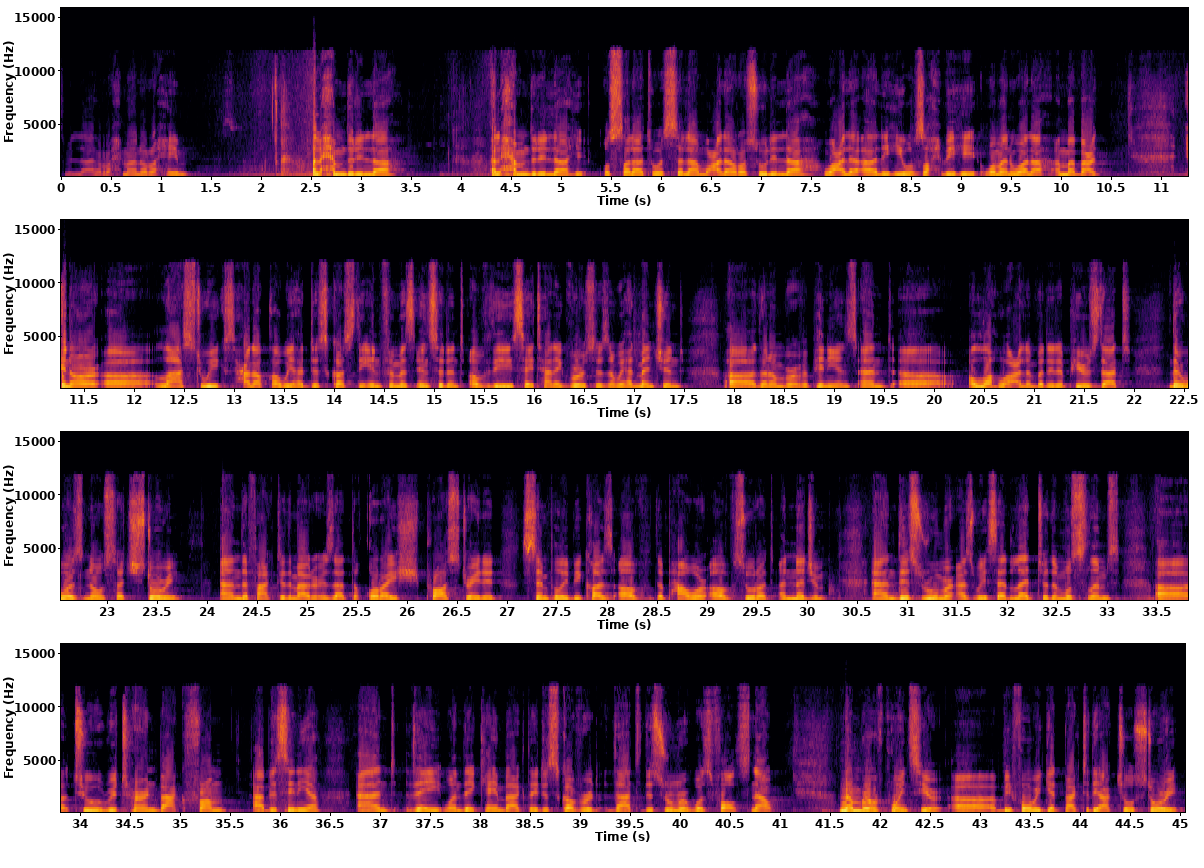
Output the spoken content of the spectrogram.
بسم الله الرحمن الرحيم الحمد لله الحمد لله والصلاة والسلام على رسول الله وعلى آله وصحبه ومن والاه أما بعد In our uh, last week's halaqah, we had discussed the infamous incident of the satanic verses, and we had mentioned uh, the number of opinions. And uh, Allahu A'lam, but it appears that there was no such story. And the fact of the matter is that the Quraysh prostrated simply because of the power of Surah An-Najm. And this rumor, as we said, led to the Muslims uh, to return back from Abyssinia. And they, when they came back, they discovered that this rumor was false. Now, number of points here. Uh, before we get back to the actual story,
